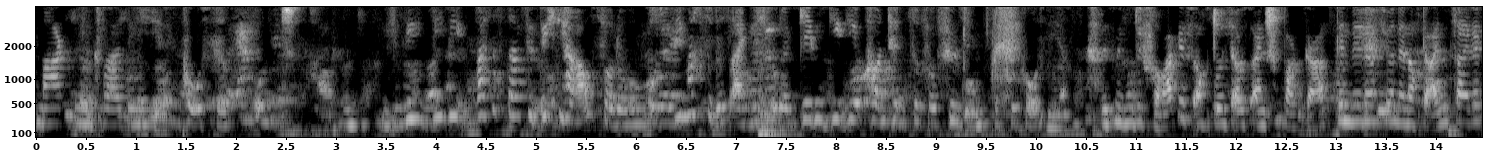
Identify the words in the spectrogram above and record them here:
Marken quasi postest. Und wie, wie, wie, was ist da für dich die Herausforderung? Oder wie machst du das eigentlich? Oder geben die dir Content zur Verfügung, das du postest? Ja, das ist eine gute Frage, ist auch durchaus ein Spagat, den wir da führen. Denn auf der einen Seite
